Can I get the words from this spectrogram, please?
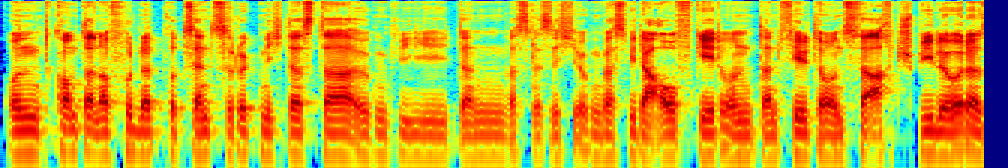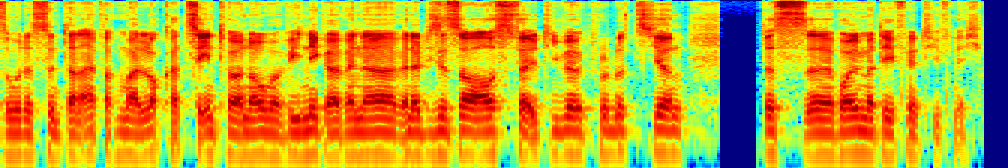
und kommt dann auf 100% zurück. Nicht, dass da irgendwie dann, was weiß ich, irgendwas wieder aufgeht und dann fehlt er uns für acht Spiele oder so. Das sind dann einfach mal locker zehn Turnover weniger, wenn er, wenn er die Saison ausfällt, die wir produzieren. Das äh, wollen wir definitiv nicht.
